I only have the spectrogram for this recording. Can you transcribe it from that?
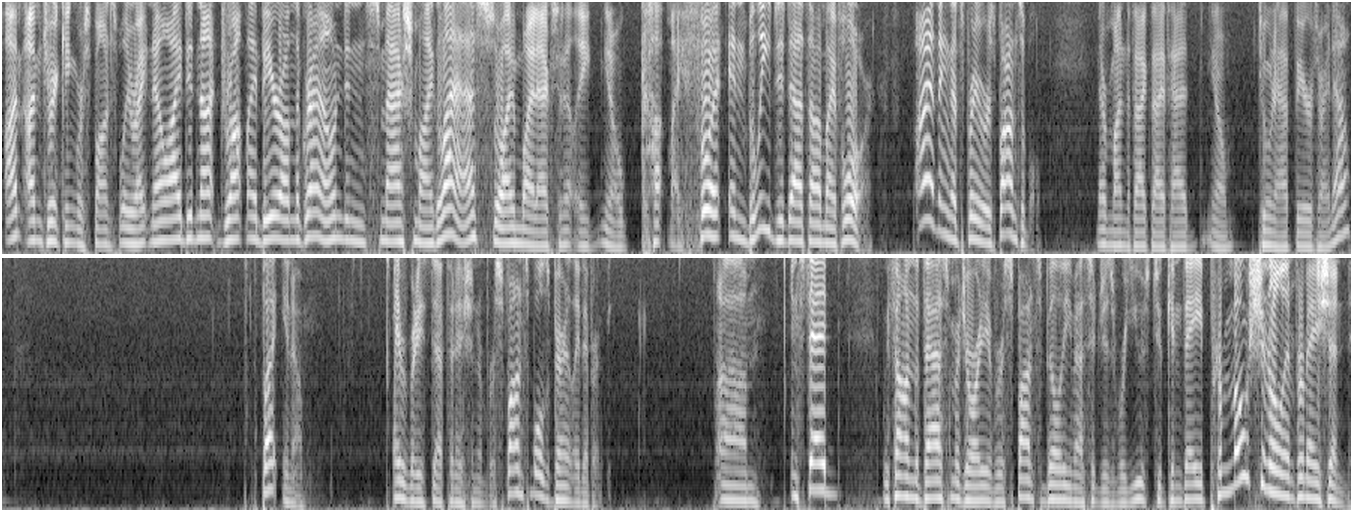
I'm, I'm drinking responsibly right now. I did not drop my beer on the ground and smash my glass, so I might accidentally, you know, cut my foot and bleed to death on my floor. I think that's pretty responsible. Never mind the fact that I've had, you know, two and a half beers right now. But, you know, everybody's definition of responsible is apparently different. Um, instead, we found the vast majority of responsibility messages were used to convey promotional information,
